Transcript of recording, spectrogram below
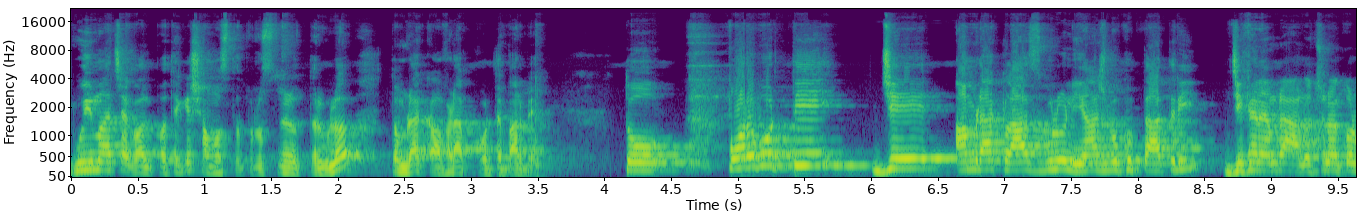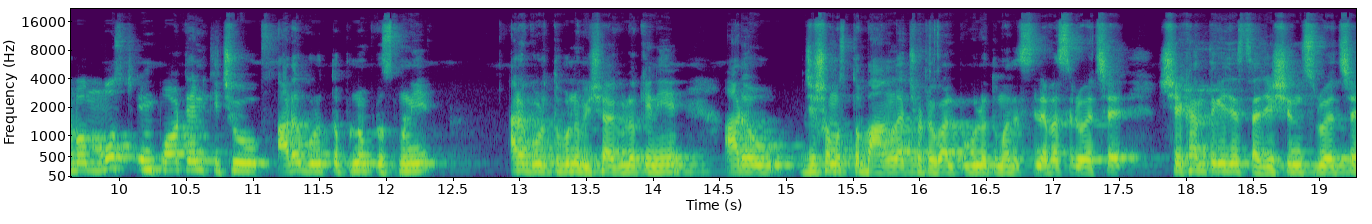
পুইমাচা গল্প থেকে সমস্ত প্রশ্নের উত্তরগুলো তোমরা কভার আপ করতে পারবে। তো পরবর্তী যে আমরা ক্লাসগুলো নিয়ে আসব খুব তাড়াতাড়ি, যেখানে আমরা আলোচনা করব মোস্ট ইম্পর্টেন্ট কিছু আরও গুরুত্বপূর্ণ প্রশ্ন নিয়ে। আরও গুরুত্বপূর্ণ বিষয়গুলোকে নিয়ে আরও যে সমস্ত বাংলা ছোট গল্পগুলো তোমাদের সিলেবাসে রয়েছে, সেখান থেকে যে সাজেশনস রয়েছে,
